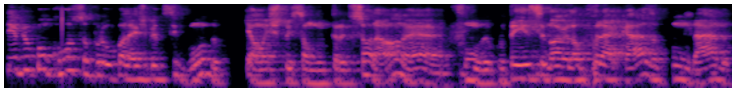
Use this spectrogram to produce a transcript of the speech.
teve o um concurso para o Colégio Pedro II, que é uma instituição muito tradicional, né? Fundo, tem esse nome não por acaso, fundado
